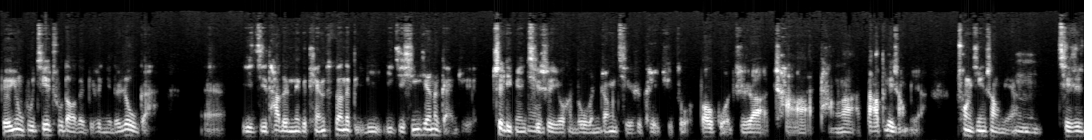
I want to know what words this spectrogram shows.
比如用户接触到的，比如说你的肉感，呃。以及它的那个甜酸的比例，以及新鲜的感觉，这里面其实有很多文章，其实可以去做，包括果汁啊、茶、啊糖啊搭配上面，创新上面，嗯，其实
